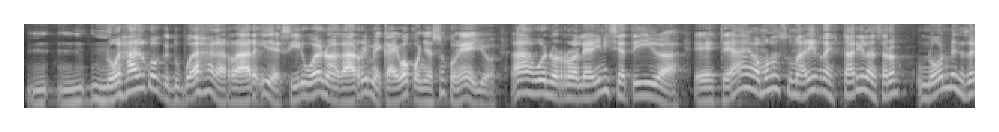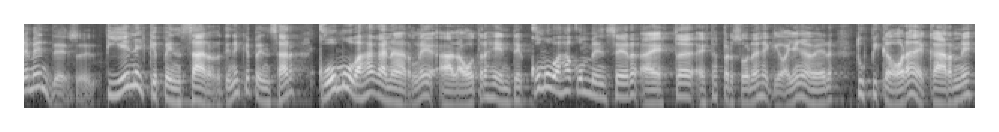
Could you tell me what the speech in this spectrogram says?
No es algo que tú puedas agarrar y decir, bueno, agarro y me caigo a coñazos con ellos. Ah, bueno, rolea iniciativa. Este, ah, vamos a sumar y restar y lanzaros. No necesariamente. Tienes que pensar, tienes que pensar cómo vas a ganarle a la otra gente, cómo vas a convencer a, esta- a estas personas de que vayan a ver tus picadoras de carne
